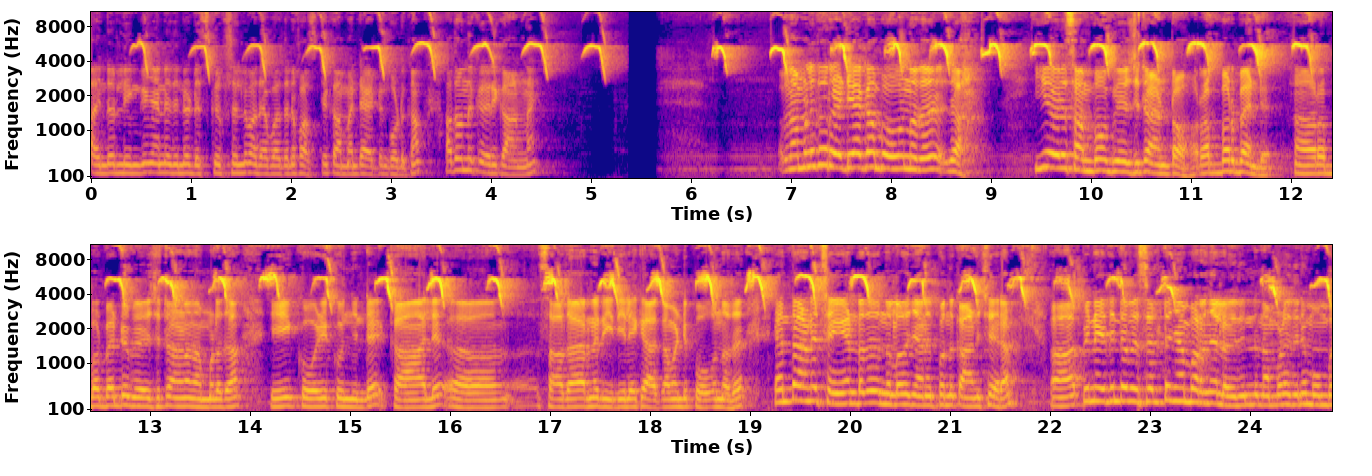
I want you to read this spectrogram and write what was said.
അതിന്റെ ഒരു ലിങ്ക് ഞാൻ ഇതിന്റെ ഡിസ്ക്രിപ്ഷനിലും അതേപോലെ തന്നെ ഫസ്റ്റ് കമന്റ് ആയിട്ടും കൊടുക്കാം. അതൊന്ന് കയറി കാണണേ. അപ്പോൾ നമ്മളിത് റെഡിയാക്കാൻ പോകുന്നത് ഇതാ ഈ ഒരു സംഭവം ഉപയോഗിച്ചിട്ടാണ് കേട്ടോ റബ്ബർ ബാൻഡ് റബ്ബർ ബാൻഡ് ഉപയോഗിച്ചിട്ടാണ് നമ്മളിതാ ഈ കോഴിക്കുഞ്ഞിന്റെ കാൽ സാധാരണ രീതിയിലേക്ക് ആക്കാൻ വേണ്ടി പോകുന്നത്. എന്താണ് ചെയ്യേണ്ടത് എന്നുള്ളത് ഞാനിപ്പോൾ ഒന്ന് കാണിച്ചു തരാം. പിന്നെ ഇതിന്റെ റിസൾട്ട് ഞാൻ പറഞ്ഞല്ലോ. ഇതിന് നമ്മൾ ഇതിന് മുമ്പ്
